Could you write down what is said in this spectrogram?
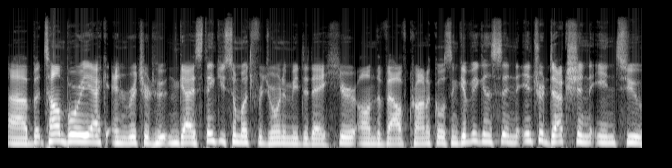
Uh, but Tom Boriak and Richard Hooten, guys, thank you so much for joining me today here on the Valve Chronicles and giving us an introduction into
